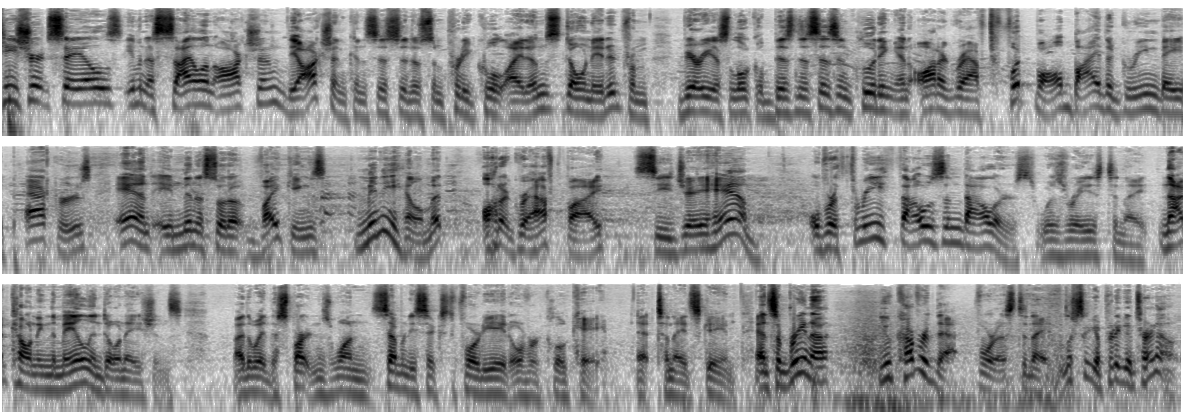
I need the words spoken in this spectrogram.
T-shirt sales, even a silent auction. The auction consisted of some pretty cool items donated from various local businesses, including an autographed football by the Green Bay Packers and a Minnesota Vikings mini helmet autographed by C.J. Ham. Over $3,000 was raised tonight, not counting the mail in donations. By the way, the Spartans won 76 to 48 over Cloquet at tonight's game. And Sabrina, you covered that for us tonight. It looks like a pretty good turnout.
